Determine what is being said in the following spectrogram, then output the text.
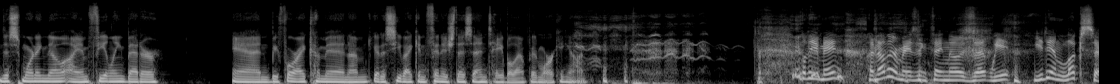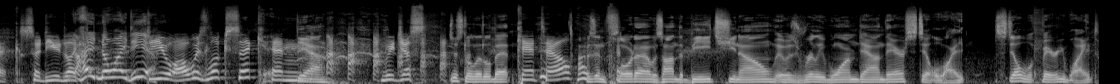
"This morning though, I am feeling better." And before I come in, I'm going to see if I can finish this end table I've been working on. Well, the ama- another amazing thing though is that we you didn't look sick. So do you like? I had no idea. do you always look sick? And Yeah, we just just a little bit. can't tell. I was in Florida. I was on the beach. You know, it was really warm down there. Still white. Still very white.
